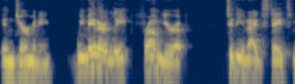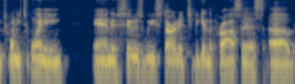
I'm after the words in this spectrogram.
in Germany. We made our leap from Europe to the United States in 2020 and as soon as we started to begin the process of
